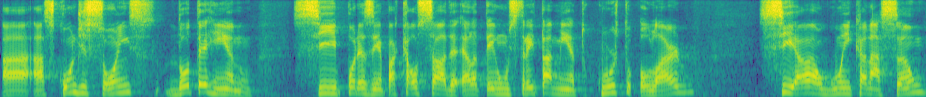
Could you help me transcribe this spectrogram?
a, as condições do terreno. Se, por exemplo, a calçada ela tem um estreitamento curto ou largo, se há alguma encanação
